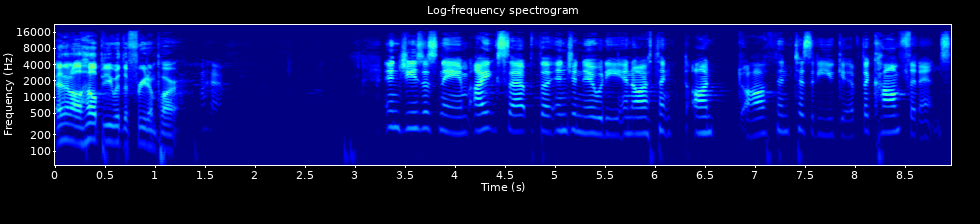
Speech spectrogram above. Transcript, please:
and then I'll help you with the freedom part. Okay. In Jesus' name, I accept the ingenuity and authenticity you give, the confidence,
